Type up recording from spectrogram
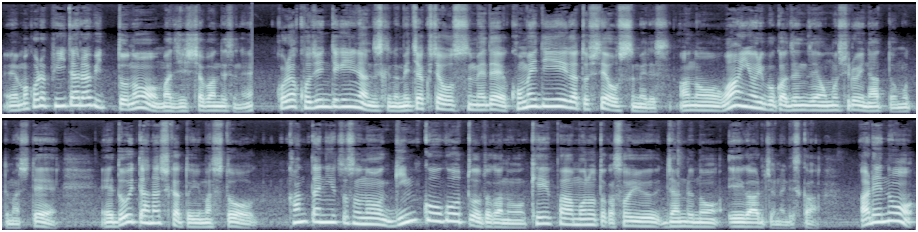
えーまあ、これはピーター・ラビットの、まあ、実写版ですね。これは個人的になんですけどめちゃくちゃおすすめでコメディ映画としておすすめです。あの1より僕は全然面白いなと思ってまして、えーどういった話かと言いますと簡単に言うとその銀行強盗とかのケーパーものとかそういうジャンルの映画あるじゃないですか。あれの、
